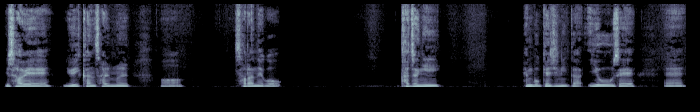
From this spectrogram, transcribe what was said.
이 사회에 유익한 삶을 어, 살아내고 가정이 행복해지니까 이웃의 에,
